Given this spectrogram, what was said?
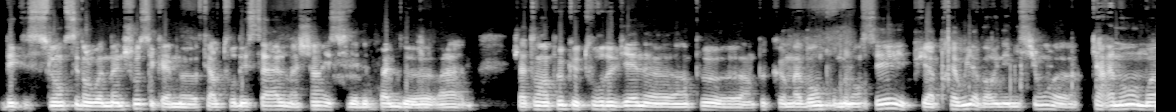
dès que se lancer dans le one man show, c'est quand même euh, faire le tour des salles, machin. Et s'il y a des problèmes de voilà, j'attends un peu que tout redevienne euh, un peu euh, un peu comme avant pour me lancer. Et puis après oui avoir une émission euh, carrément moi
